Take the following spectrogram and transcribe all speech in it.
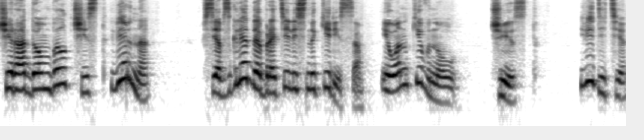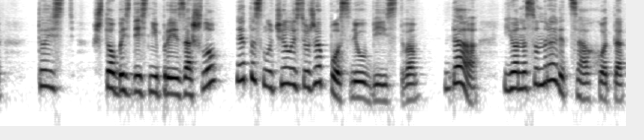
Вчера дом был чист, верно? Все взгляды обратились на Кириса, и он кивнул. Чист. Видите? То есть, что бы здесь ни произошло, это случилось уже после убийства. Да, Йонасу нравится охота,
